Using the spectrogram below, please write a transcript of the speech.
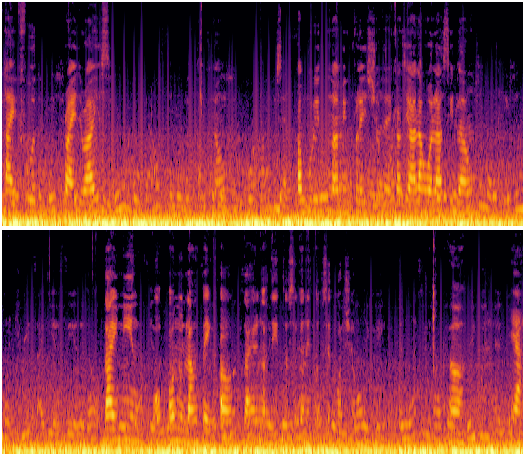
Thai food, fried rice. No? Paborito naming place yun eh. Kasi alang wala silang dine-in o ano lang take out dahil nga dito sa ganitong sitwasyon. Ah, yeah.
